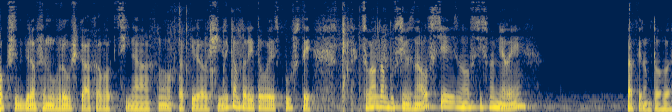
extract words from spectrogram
Oxid grafenu v rouškách a vakcínách, no taky další. Říkám, tady toho je spousty. Co vám tam pustím? Znalosti? Znalosti jsme měli? Tak jenom tohle.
